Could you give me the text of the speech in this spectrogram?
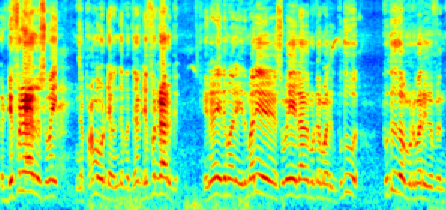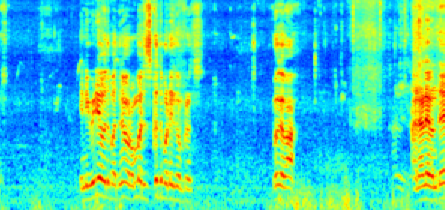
டிஃப்ரெண்டாக இருக்குது சுவை. இந்த பாம்பு முட்டை வந்து பார்த்தீங்கன்னா டிஃப்ரெண்டாக இருக்குது இல்லைன்னா இது மாதிரி இது மாதிரி சுவை இல்லாத முட்டை மாதிரி இருக்குது புது புது வித முட்டை மாதிரி இருக்குது ஃப்ரெண்ட்ஸ் இன்னைக்கு வீடியோ வந்து பார்த்தீங்கன்னா ரொம்ப ரிஸ்க் எடுத்து பண்ணியிருக்கேன் ஃப்ரெண்ட்ஸ் ஓகேவா அதனால் வந்து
